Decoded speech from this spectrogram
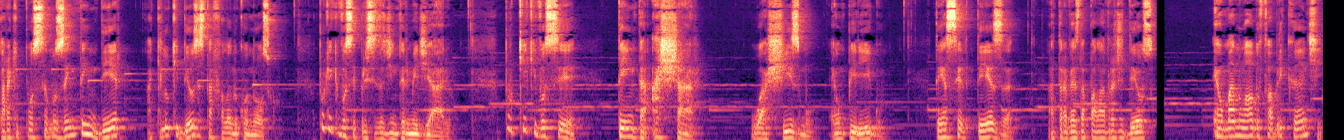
para que possamos entender aquilo que Deus está falando conosco. Por que, que você precisa de intermediário? Por que, que você tenta achar? O achismo é um perigo. Tenha certeza através da palavra de Deus. É o manual do fabricante.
